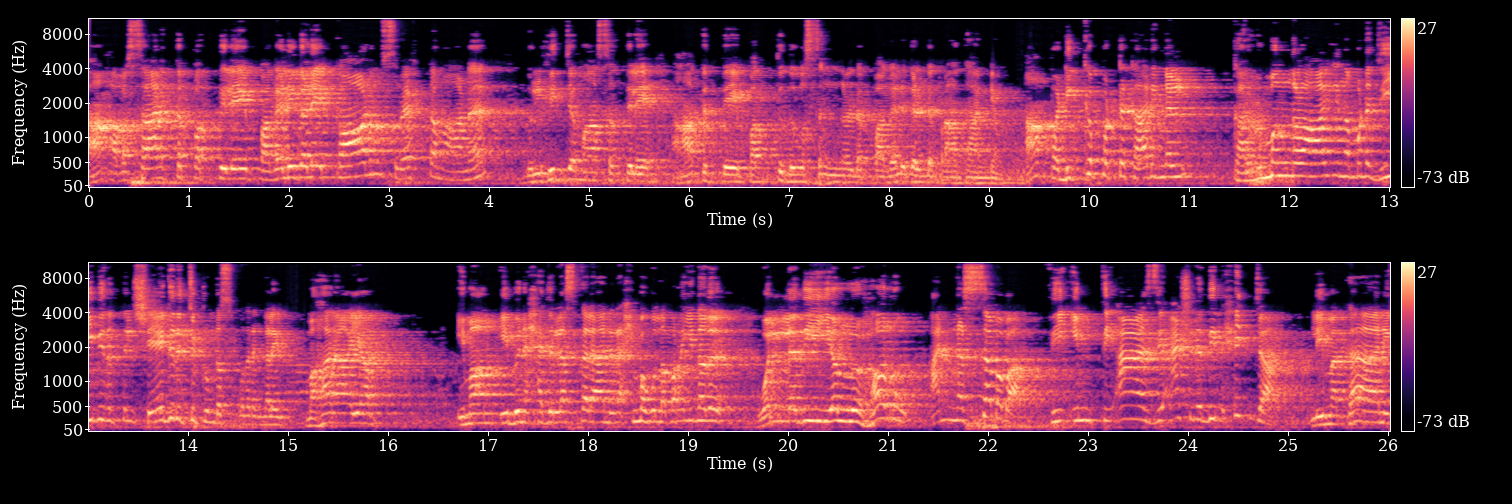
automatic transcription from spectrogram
ആ അവസാനത്തെ പത്തിലെ പകലുകളെക്കാളും ശ്രേഷ്ഠമാണ് ദുൽഹിജ മാസത്തിലെ ആദ്യത്തെ പത്ത് ദിവസങ്ങളുടെ പകലുകളുടെ പ്രാധാന്യം. ആ പഠിക്കപ്പെട്ട കാര്യങ്ങൾ കർമ്മങ്ങളായി നമ്മുടെ ജീവിതത്തിൽ ശേഖരിച്ചിട്ടുണ്ട് സഹോദരങ്ങളിൽ മഹാനായ ഇമാം ഇബിൻ ഹജർ അസ്കലാനി റഹിമഹുല്ല പറയുന്നത് വല്ലദീ യൽഹറു അന്ന സബബ ഫി ഇംതിആസ് അശ്ര ദിൽ ഹിജ്ജ ലിമകാനി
